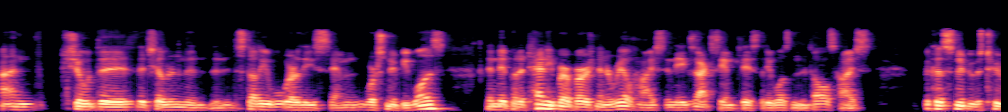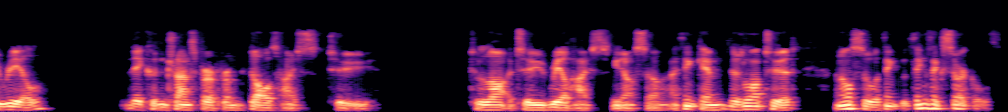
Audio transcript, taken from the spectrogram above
and showed the the children the, the study where these um, where Snoopy was. Then they put a teddy bear version in a real house in the exact same place that he was in the doll's house. Because Snoopy was too real, they couldn't transfer from doll's house to to law to real house. You know, so I think um, there's a lot to it. And also, I think with things like circles,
